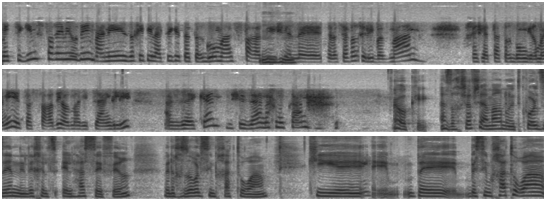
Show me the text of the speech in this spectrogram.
מציגים ספרים יהודים, ואני זכיתי להציג את התרגום הספרדי מהמם. של, אה, של הספר שלי בזמן. אחרי שיצא תרגום גרמני, יצא ספרדי, עוד מעט יצא אנגלי. אז אה, כן, בשביל זה אנחנו כאן. אוקיי, אז עכשיו שאמרנו את כל זה, נלך אל, אל הספר ונחזור אל שמחת תורה. כי אה, ב- בשמחת תורה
